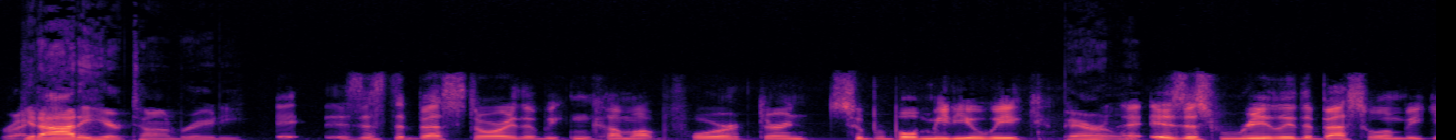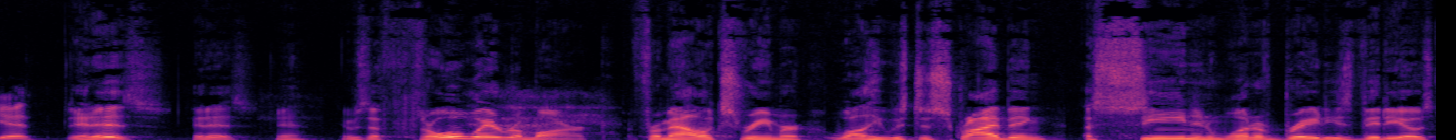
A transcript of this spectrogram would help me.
Right. Get out of here, Tom Brady. Is this the best story that we can come up for during Super Bowl media week? Apparently. Is this really the best one we get? It is. It is. Yeah. It was a throwaway remark from Alex Reimer while he was describing a scene in one of Brady's videos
